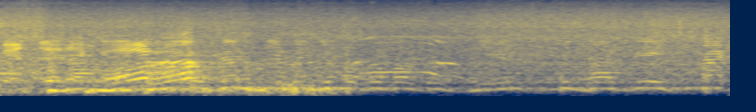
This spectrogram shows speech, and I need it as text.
Będzie rekord. Chętnie będzie próbował to zjeść, chyba zjeść tak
